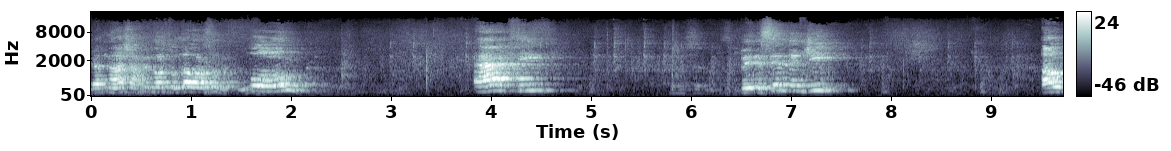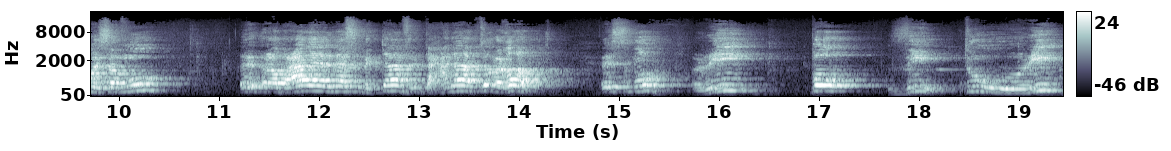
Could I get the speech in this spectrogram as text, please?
يا ابن هشام حبيب برضه الله ورسوله long acting penicillin G أو بيسموه ربعان الناس بتتهم في الامتحانات بتقرا غلط. اسمه repository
